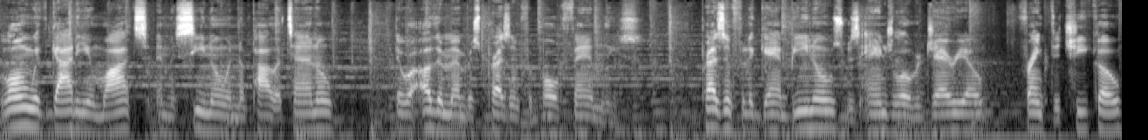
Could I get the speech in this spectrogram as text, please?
Along with Gotti and Watts and Massino and Napolitano, there were other members present for both families. Present for the Gambinos was Angelo Ruggiero, Frank DeCicco,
